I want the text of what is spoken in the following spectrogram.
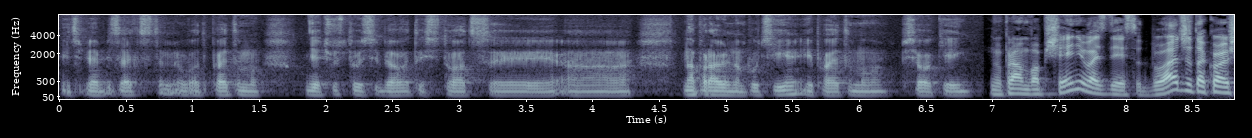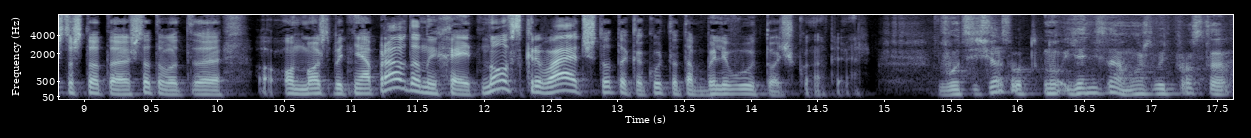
этими обязательствами. Вот. Поэтому я чувствую себя в этой ситуации а, на правильном пути, и поэтому все окей. Ну, прям вообще не воздействует. Бывает же такое, что что-то что вот э, он может быть неоправданный хейт, но вскрывает что-то, какую-то там болевую точку, например. Вот сейчас, вот, ну, я не знаю, может быть, просто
